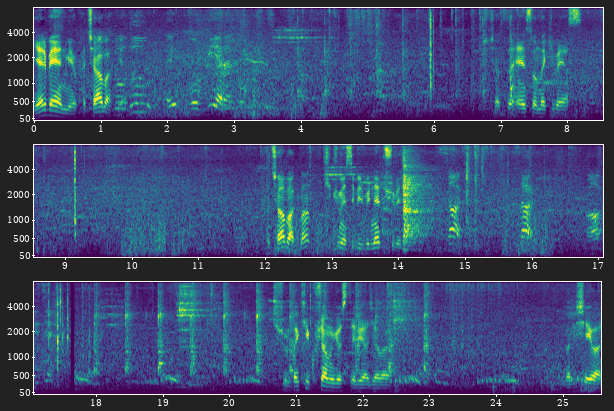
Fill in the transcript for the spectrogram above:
Yer beğenmiyor. Kaçağa bak ya. Şu çatıda en sondaki beyaz. Kaçağa bak lan. İki kümesi birbirine düşürecek. Sak. Sak. Abicim. Şuradaki kuşa mı gösteriyor acaba? Burada bir şey var.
